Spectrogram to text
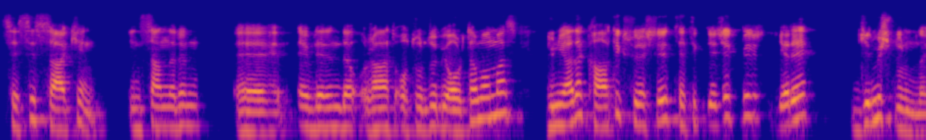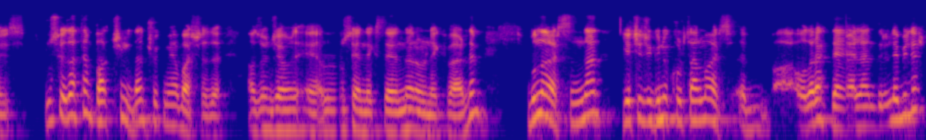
Sessiz, sakin, insanların e, evlerinde rahat oturduğu bir ortam olmaz dünyada kaotik süreçleri tetikleyecek bir yere girmiş durumdayız. Rusya zaten şimdiden çökmeye başladı. Az önce e, Rusya endekslerinden örnek verdim. Bunlar açısından geçici günü kurtarma e, olarak değerlendirilebilir.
